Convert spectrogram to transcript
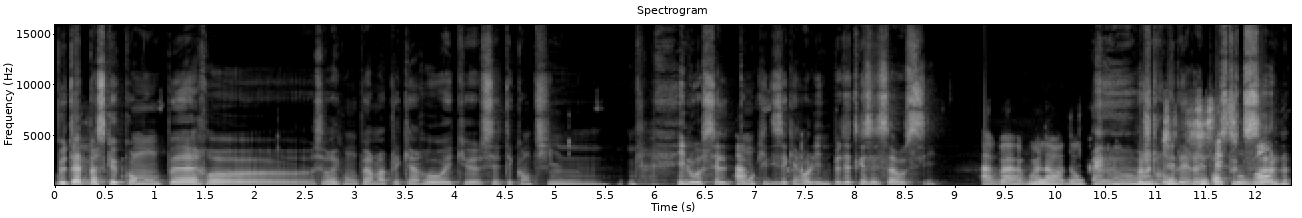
Peut-être parce que quand mon père, euh, c'est vrai que mon père m'appelait Caro et que c'était quand il, il haussait le Ah, ton qu'il disait Caroline. Peut-être que c'est ça aussi. ah bah voilà, donc euh, Je trouve tu sais réponses toutes souvent, seules.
